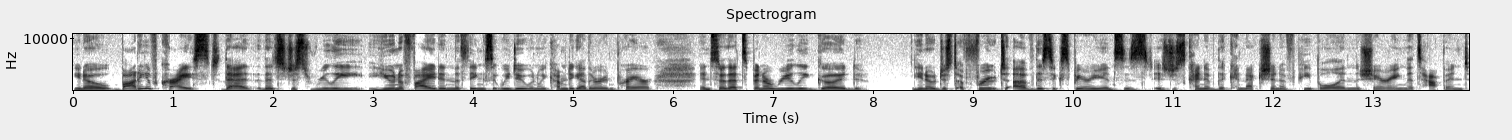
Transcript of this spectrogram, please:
you know, body of Christ that that's just really unified in the things that we do when we come together in prayer. And so that's been a really good you know, just a fruit of this experience is, is just kind of the connection of people and the sharing that's happened.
